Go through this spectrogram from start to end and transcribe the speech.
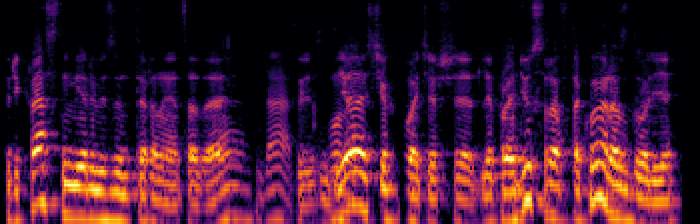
прекрасный мир без интернета, да? Да. То есть он... делай, что хочешь. Для продюсеров такое раздолье.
